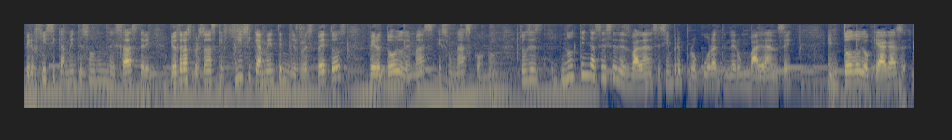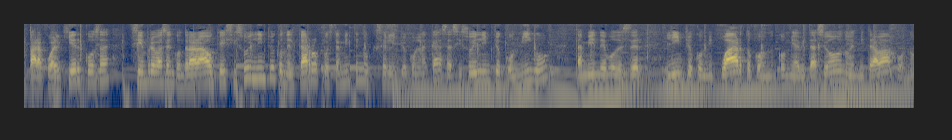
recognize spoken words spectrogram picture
pero físicamente son un desastre. Y otras personas que físicamente mis respetos, pero todo lo demás es un asco, ¿no? Entonces, no tengas ese desbalance, siempre procura tener un balance en todo lo que hagas para cualquier cosa. Siempre vas a encontrar, ah, ok, si soy limpio con el carro, pues también tengo que ser limpio con la casa. Si soy limpio conmigo, también debo de ser limpio con mi cuarto, con, con mi habitación o en mi trabajo, ¿no?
